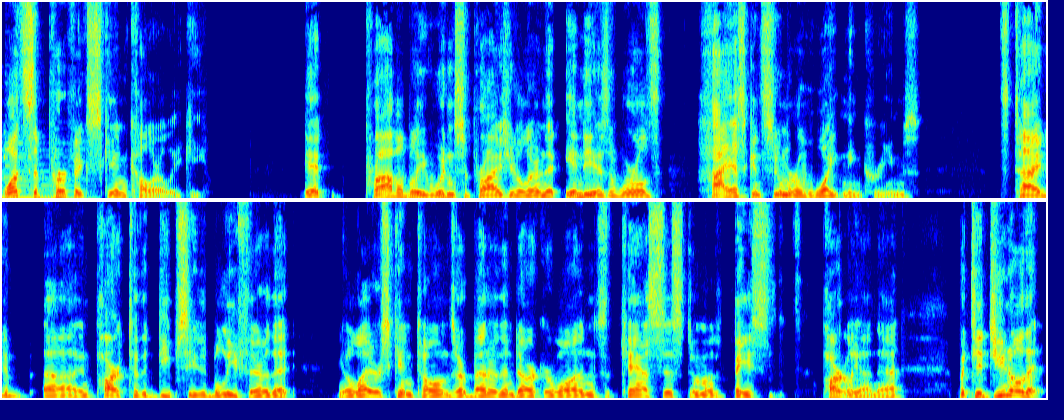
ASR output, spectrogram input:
What's the perfect skin color, Leaky? It probably wouldn't surprise you to learn that India is the world's highest consumer of whitening creams. It's tied to, uh, in part to the deep-seated belief there that you know lighter skin tones are better than darker ones. The caste system is based partly on that. But did you know that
